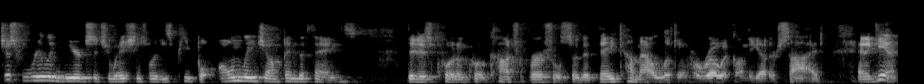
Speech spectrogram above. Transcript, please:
just really weird situations where these people only jump into things that is quote unquote controversial so that they come out looking heroic on the other side. And again,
